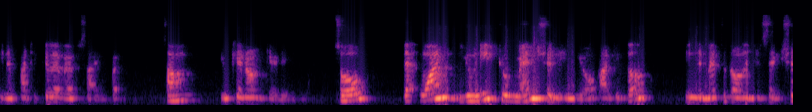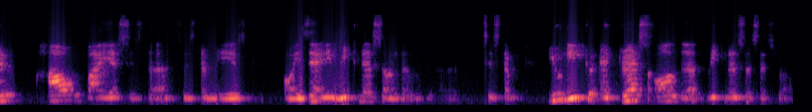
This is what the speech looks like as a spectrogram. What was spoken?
in a particular website, but some you cannot get it. So that one you need to mention in your article in the methodology section how biased is the system is, or is there any weakness on the uh, system. You need to address all the weaknesses as well,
